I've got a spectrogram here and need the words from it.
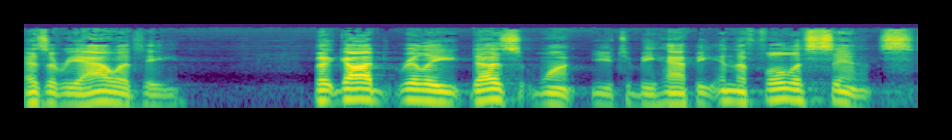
as a reality. But God really does want you to be happy in the fullest sense.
